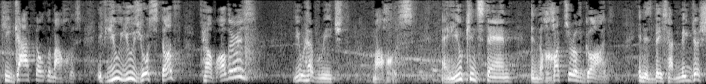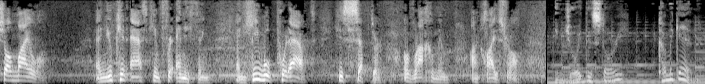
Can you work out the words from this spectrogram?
Higata lemalchus. If you use your stuff to help others, you have reached malchus. And you can stand in the chutzner of God, in his Beis Hamikdash Shalmaila, and you can ask him for anything, and he will put out his scepter of Rachamim on Klal Yisrael. Enjoyed this story? Come again.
